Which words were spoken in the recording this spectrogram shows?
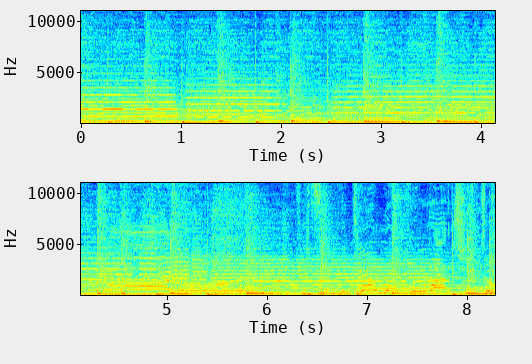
Noi Forse potremmo provarci domani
